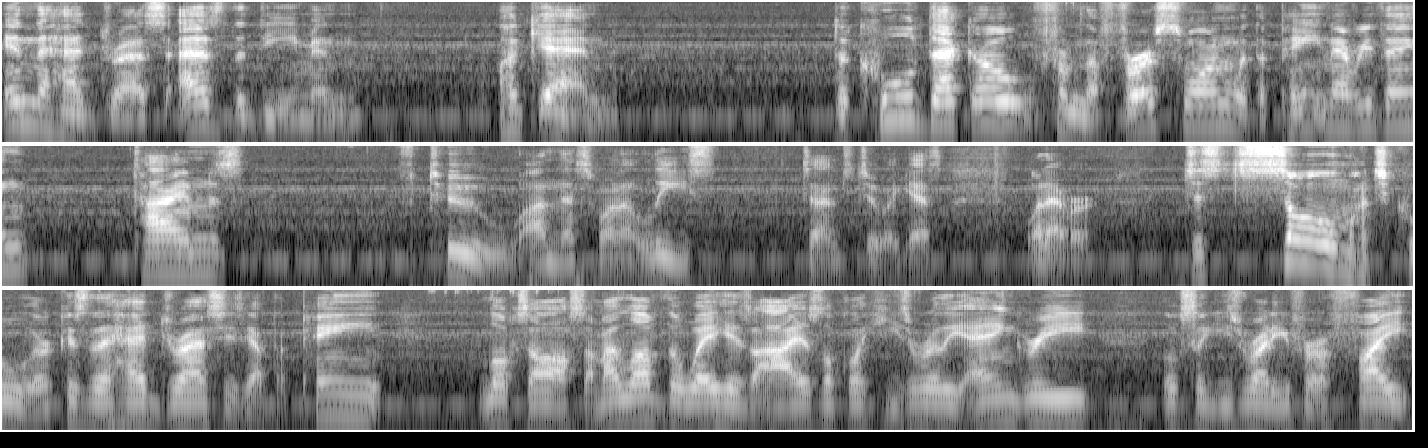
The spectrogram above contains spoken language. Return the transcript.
in the headdress as the demon. Again, the cool deco from the first one with the paint and everything, times two on this one at least. Times two, I guess. Whatever. Just so much cooler because the headdress. He's got the paint. Looks awesome. I love the way his eyes look like he's really angry. Looks like he's ready for a fight.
